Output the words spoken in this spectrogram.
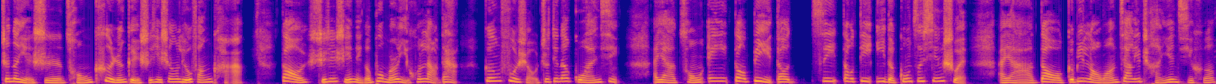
真的也是从客人给实习生留房卡，到谁谁谁哪个部门已婚老大跟副手之间的关系，哎呀，从 A 到 B 到 C 到 D E 的工资薪水，哎呀，到隔壁老王家里产业几何。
